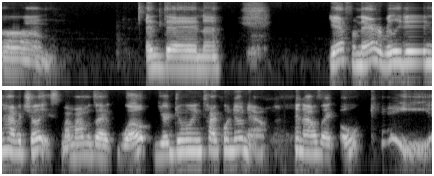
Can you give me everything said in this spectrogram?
Um, and then yeah, from there I really didn't have a choice. My mom was like, "Well, you're doing Taekwondo now," and I was like, "Okay,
